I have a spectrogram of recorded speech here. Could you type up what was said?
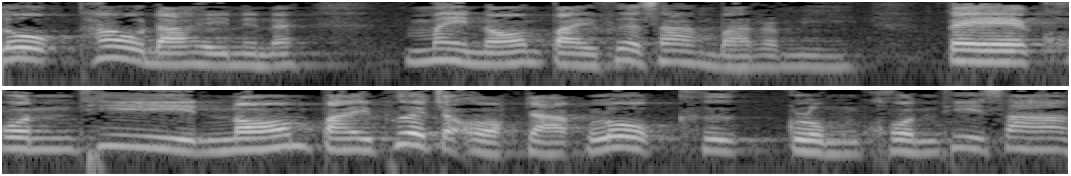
โลกเท่าใดเนี่ยนะไม่น้อมไปเพื่อสร้างบารมี แต่คนที่น้อมไปเพื่อจะออกจากโลกคือกลุ่มคนที่สร้าง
